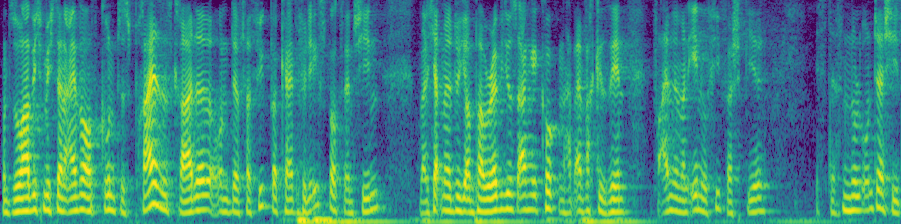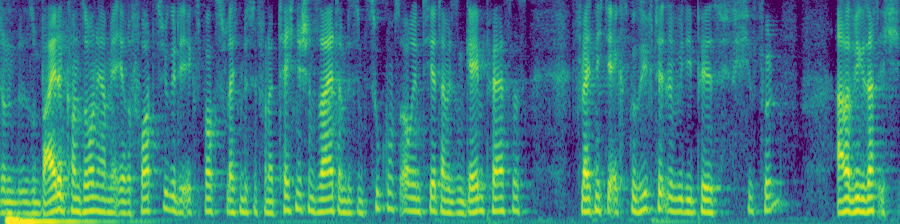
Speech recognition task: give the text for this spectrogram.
Und so habe ich mich dann einfach aufgrund des Preises gerade und der Verfügbarkeit für die Xbox entschieden, weil ich habe mir natürlich auch ein paar Reviews angeguckt und habe einfach gesehen, vor allem wenn man eh nur FIFA spielt, ist das ein null Unterschied. Und so beide Konsolen haben ja ihre Vorzüge. Die Xbox vielleicht ein bisschen von der technischen Seite, ein bisschen zukunftsorientierter mit diesen Game Passes Vielleicht nicht die Exklusivtitel wie die PS4 5. Aber wie gesagt, ich,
